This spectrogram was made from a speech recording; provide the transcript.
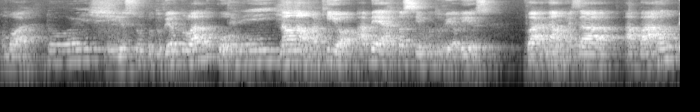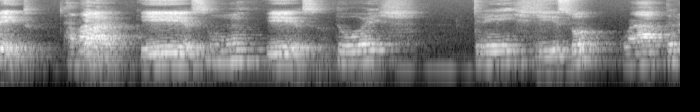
Vambora. dois, Isso. Cotovelo do lado do corpo. três, Não, não, aqui ó, aberto assim o cotovelo, isso. Vai, não, mas a, a barra no peito. a barra. Vai, isso, Um, isso, dois, três, isso, quatro,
